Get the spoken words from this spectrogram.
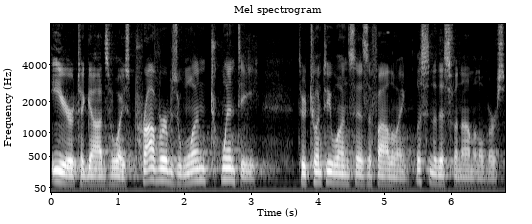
ear to God's voice. Proverbs 120 through 21 says the following. Listen to this phenomenal verse.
